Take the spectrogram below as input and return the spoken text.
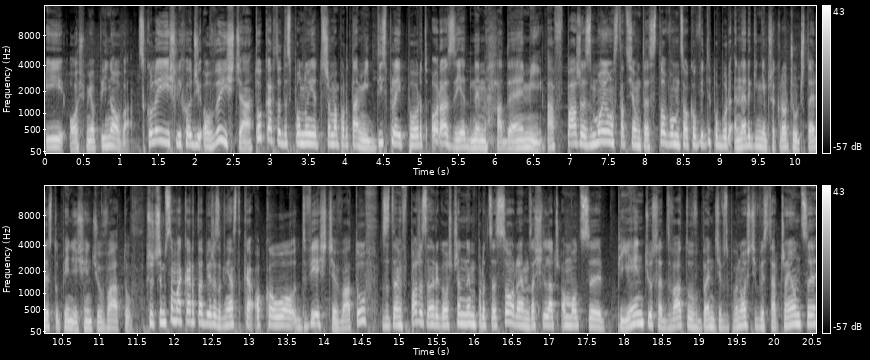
i 8-pinowa. Z kolei jeśli chodzi o wyjścia, to karta dysponuje dysponuje trzema portami DisplayPort oraz jednym HDMI, a w parze z moją stacją testową całkowity pobór energii nie przekroczył 450 W. Przy czym sama karta bierze z gniazdka około 200 W, zatem w parze z energooszczędnym procesorem zasilacz o mocy 500 W będzie w zupełności wystarczający,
